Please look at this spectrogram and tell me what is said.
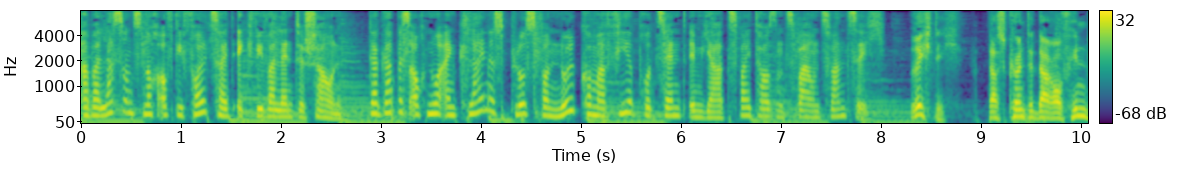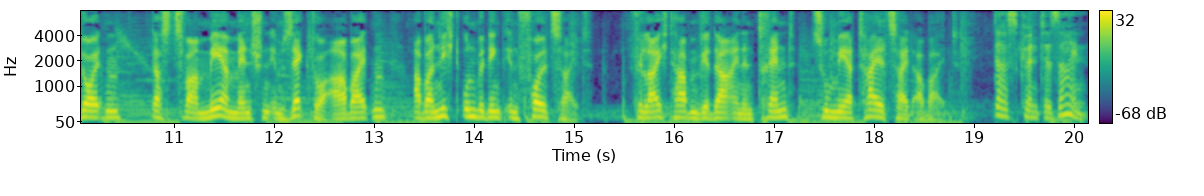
Aber lass uns noch auf die Vollzeitäquivalente schauen. Da gab es auch nur ein kleines Plus von 0,4 Prozent im Jahr 2022. Richtig. Das könnte darauf hindeuten, dass zwar mehr Menschen im Sektor arbeiten, aber nicht unbedingt in Vollzeit. Vielleicht haben wir da einen Trend zu mehr Teilzeitarbeit. Das könnte sein.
